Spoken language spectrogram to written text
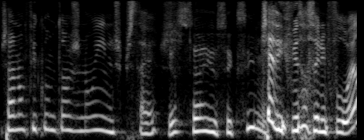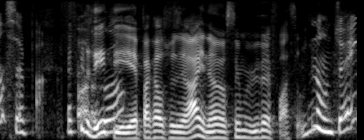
já não ficam tão genuínos, percebes? Eu sei, eu sei que sim, mas Isto é difícil ser influencer, pá. acredito. Fogo. E é para aquelas pessoas dizerem, ai não, sem uma vida é fácil. Não, Não têm?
